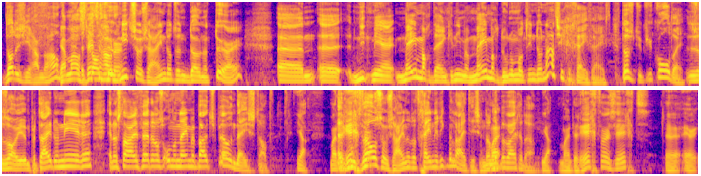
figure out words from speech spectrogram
dat is hier aan de hand. Ja, maar als het kan wethouder- natuurlijk niet zo zijn dat een donateur... ehm, eh, niet meer mee mag denken, niet meer mee mag doen... omdat hij een donatie gegeven heeft. Dat is natuurlijk je kolder. Dus dan zal je een partij doneren... en dan sta je verder als ondernemer buitenspel in deze stad. Ja, maar de het moet rechter... wel zo zijn dat het generiek beleid is. En dat Maar- hebben wij gedaan. Ja, maar de rechter zegt, eh, er,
